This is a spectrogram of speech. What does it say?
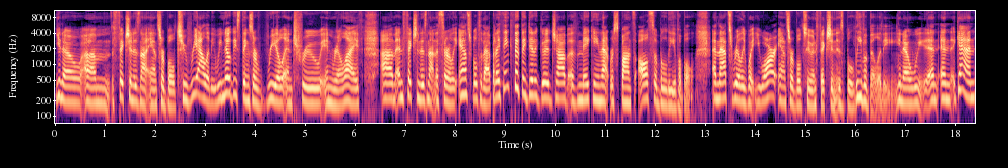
you know, um, fiction is not answerable to reality. We know these things are real and true in real life, um, and fiction is not necessarily answerable to that. But I think that they did a good job of making that response also believable, and that's really what you are answerable to in fiction is believability. You know, we and and again,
